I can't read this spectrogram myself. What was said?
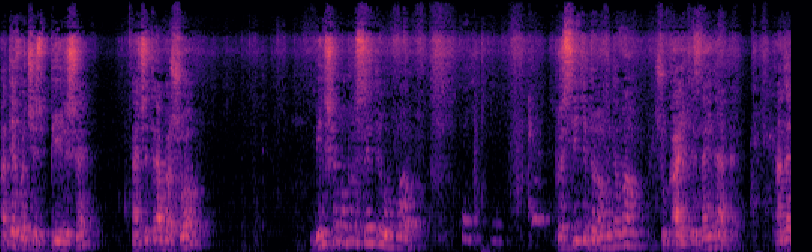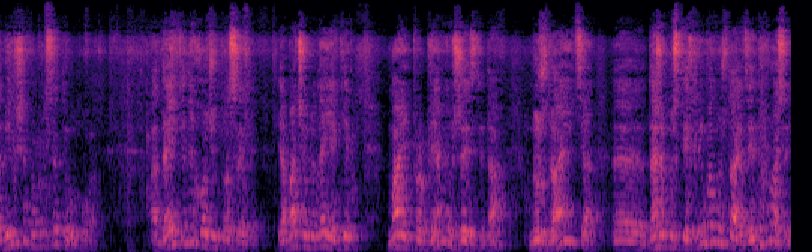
а ти хочеш більше, значить треба що? Більше попросити у Бога. Просіть, і воно буде вам. Шукайте, знайдете. Треба більше попросити у Бога. А деякі не хочуть просити. Я бачив людей, які мають проблеми в житті, да? нуждаються, е, навіть куски хліба нуждаються і не просять.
